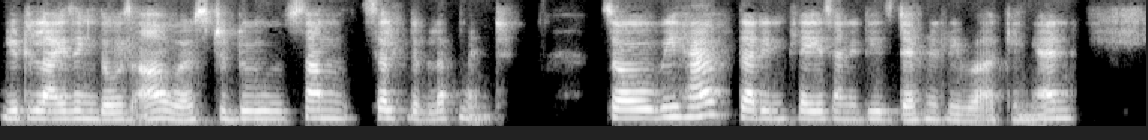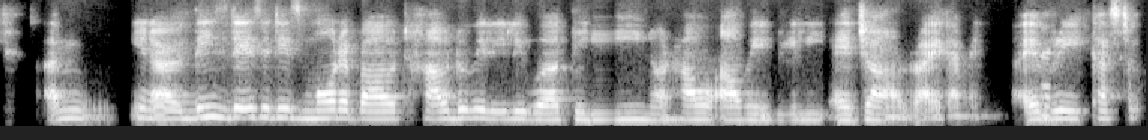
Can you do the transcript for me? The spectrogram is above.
utilizing those hours to do some self development so we have that in place and it is definitely working. And um, you know these days it is more about how do we really work lean or how are we really agile right? I mean every customer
